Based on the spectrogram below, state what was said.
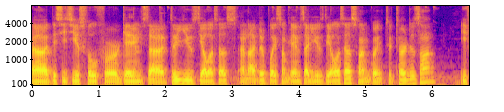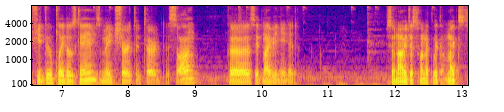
uh, this is useful for games that do use DLSS, and I do play some games that use DLSS, so I'm going to turn this on. If you do play those games, make sure to turn this on, because it might be needed. So now I just want to click on next.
